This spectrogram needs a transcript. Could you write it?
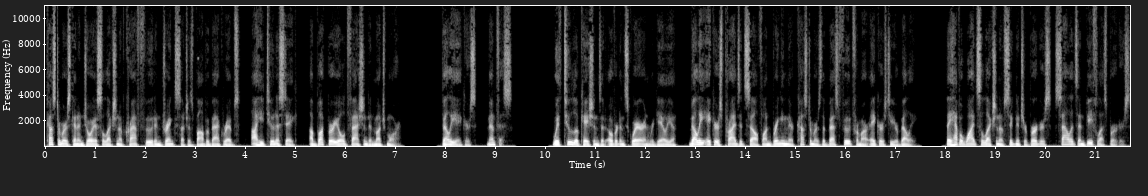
Customers can enjoy a selection of craft food and drinks such as baby back ribs, ahi tuna steak, a Buckberry Old Fashioned, and much more. Belly Acres, Memphis. With two locations at Overton Square and Regalia, Belly Acres prides itself on bringing their customers the best food from our acres to your belly. They have a wide selection of signature burgers, salads, and beefless burgers.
